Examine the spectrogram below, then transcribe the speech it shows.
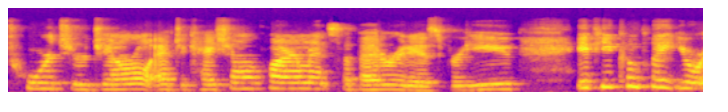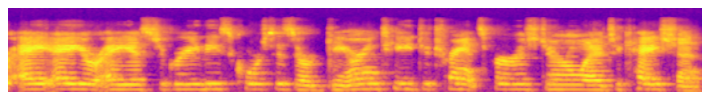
towards your general education requirements, the better it is for you. If you complete your AA or AS degree, these courses are guaranteed to transfer as general education.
